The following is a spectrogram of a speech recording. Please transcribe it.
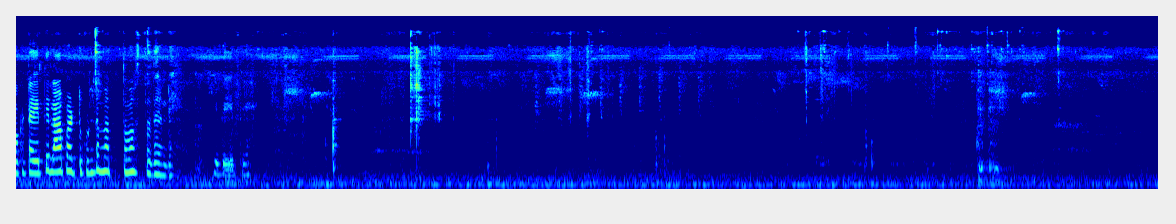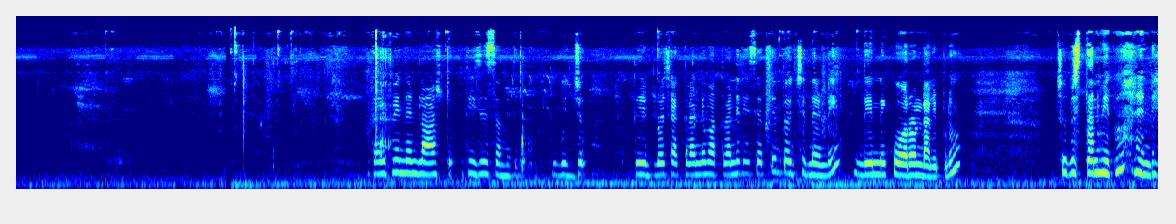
ఒకటైతే ఇలా పట్టుకుంటే మొత్తం వస్తుందండి. ఇదైతే. అయిపోయిందండి లాస్ట్. తీసేసాం ఇది. గుజ్జు. దీంట్లో చెక్కలన్నీ మొత్తం అన్నీ తీసేస్తే ఇంత వచ్చిందండి. దీన్ని కూర వండాలి ఇప్పుడు. చూపిస్తాను మీకు. రండి.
